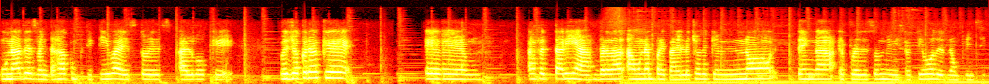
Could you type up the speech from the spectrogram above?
una desventaja competitiva, esto es algo que, pues yo creo que eh, afectaría, ¿verdad?, a una empresa, el hecho de que no tenga el proceso administrativo desde un principio.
